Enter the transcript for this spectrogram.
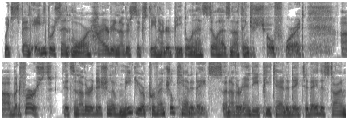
which spent 80% more, hired another 1,600 people, and still has nothing to show for it. Uh, but first, it's another edition of Meet Your Provincial Candidates, another NDP candidate today, this time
